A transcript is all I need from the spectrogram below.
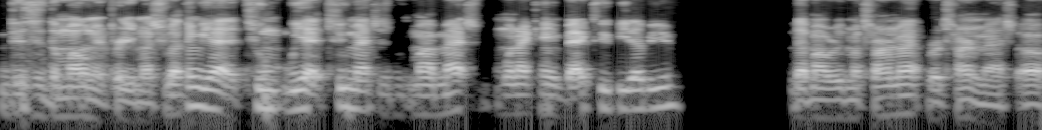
this is the moment pretty much. I think we had two we had two matches my match when i came back to pw that my return match return match uh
